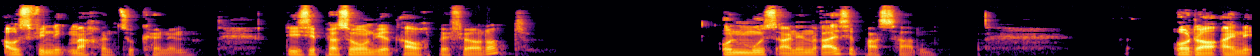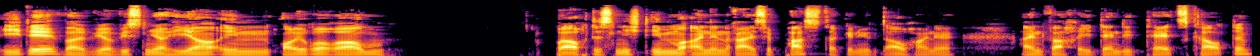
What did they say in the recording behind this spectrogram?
ausfindig machen zu können. Diese Person wird auch befördert und muss einen Reisepass haben. Oder eine Idee, weil wir wissen ja hier im Euroraum braucht es nicht immer einen Reisepass, da genügt auch eine einfache Identitätskarte.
